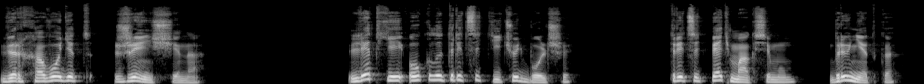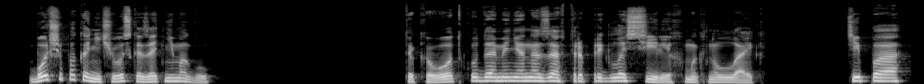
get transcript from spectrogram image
верховодит женщина. Лет ей около тридцати, чуть больше. Тридцать пять максимум. Брюнетка. Больше пока ничего сказать не могу. «Так вот, куда меня на завтра пригласили», — хмыкнул Лайк. «Типа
